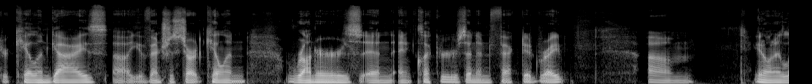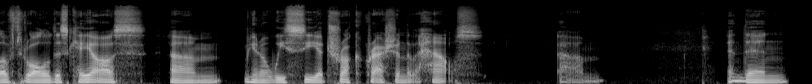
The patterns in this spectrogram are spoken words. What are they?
you're killing guys. Uh, you eventually start killing runners and and clickers and infected, right? Um, you know, and I love through all of this chaos. Um, you know, we see a truck crash into the house, um, and then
